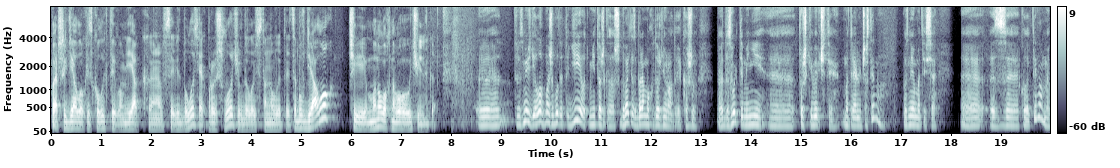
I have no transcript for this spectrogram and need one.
Перший діалог із колективом, як е, все відбулося, як пройшло, чи вдалося встановити? Це був діалог чи монолог нового очільника? Е, Ти розумієш, діалог може бути тоді. От мені теж казали, що давайте зберемо художню раду. Я кажу, «Е, дозвольте мені е, трошки вивчити матеріальну частину, познайомитися е, з колективами,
